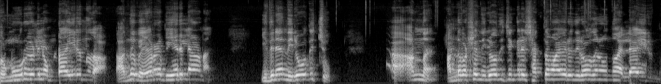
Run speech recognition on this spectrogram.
തൊണ്ണൂറുകളിൽ ഉണ്ടായിരുന്നതാ. അന്ന് വേറെ പേരിലാണ്. ഇതിനെ നിരോധിച്ചു. അന്ന്. അന്ന് പക്ഷെ നിരോധിച്ചെങ്കിലും ശക്തമായ ഒരു നിരോധനമൊന്നും അല്ലായിരുന്നു.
